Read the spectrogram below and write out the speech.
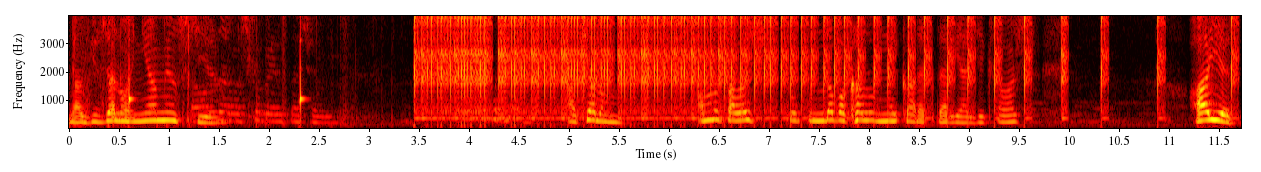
Ya güzel oynayamıyoruz ki ya. Açalım. Ama savaş topunda bakalım ne karakter gelecek savaş. Hayır.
